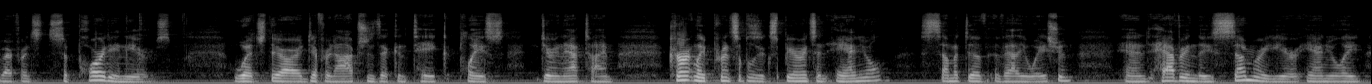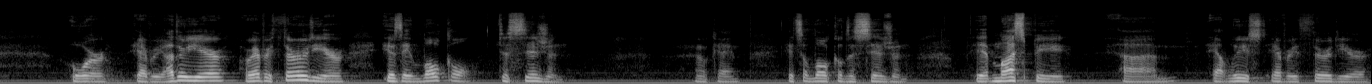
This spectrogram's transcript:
referenced supporting years, which there are different options that can take place during that time. Currently, principals experience an annual summative evaluation, and having the summary year annually or every other year or every third year is a local decision. Okay? It's a local decision. It must be um, at least every third year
